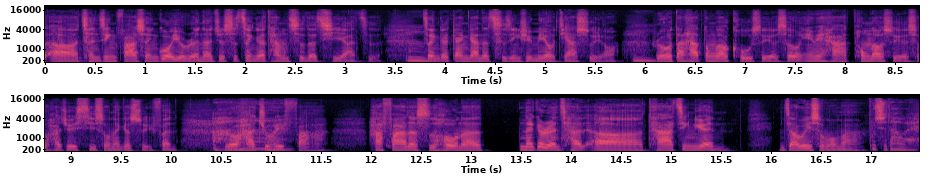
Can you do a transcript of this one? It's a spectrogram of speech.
呃曾经发生过有人呢，就是整个汤匙的奇亚籽，嗯整个干干的吃进去，没有加水哦。嗯然后当他动到口水的时候，因为他碰到水的时候，它就会吸收那个水分，啊然后它就会发。它发的时候呢，那个人才呃他进院，你知道为什么吗？不知道哎，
